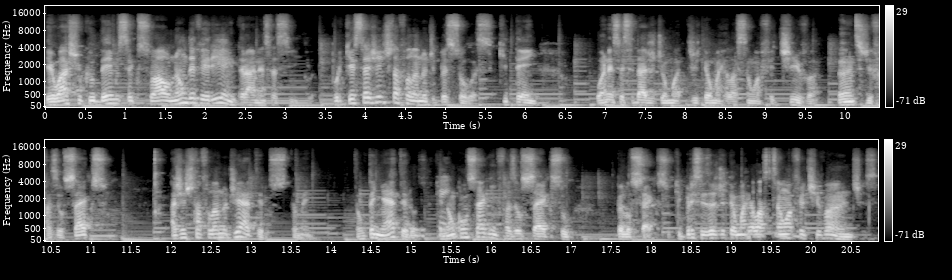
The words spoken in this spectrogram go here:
Eu acho que o demissexual não deveria entrar nessa sigla, porque se a gente está falando de pessoas que têm a necessidade de, uma, de ter uma relação afetiva antes de fazer o sexo, a gente está falando de héteros também. Então tem héteros que não conseguem fazer o sexo pelo sexo, que precisa de ter uma relação afetiva antes.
